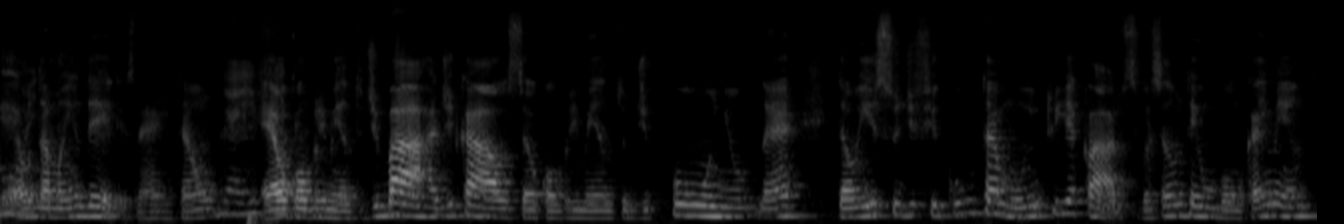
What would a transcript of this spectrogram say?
é o Muito. tamanho deles, né? Então, aí é o comprimento de barra de calça, é o comprimento de punho, né? Então isso dificulta muito e é claro, se você não tem um bom caimento,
